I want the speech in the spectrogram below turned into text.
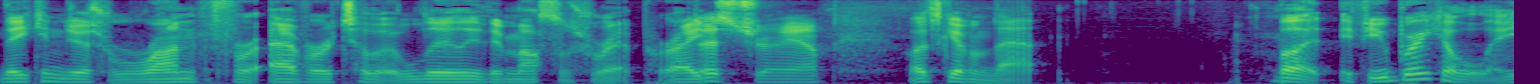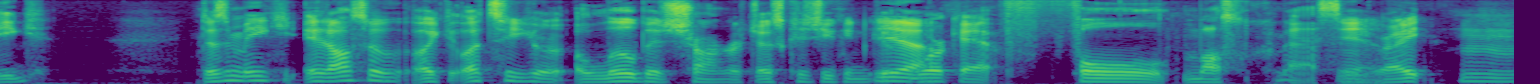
They can just run forever till literally their muscles rip, right? that's true. Yeah, let's give them that. But if you break a leg, doesn't make it also like let's say you're a little bit stronger just because you can get, Yeah. work at full muscle capacity, Yeah. right? mm-hmm.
